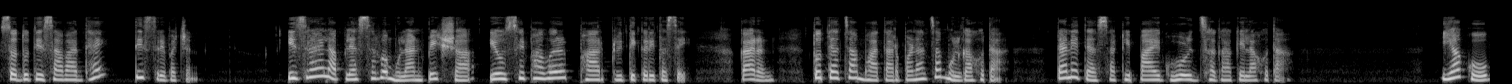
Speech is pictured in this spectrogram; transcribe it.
सदोतीसावाध्याय तिसरे वचन. इस्रायल आपल्या सर्व मुलांपेक्षा योसेफावर फार प्रीती करीत असे. कारण तो त्याचा म्हातारपणाचा मुलगा होता. त्याने त्यासाठी पायघोळ झगा केला होता. याकोब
